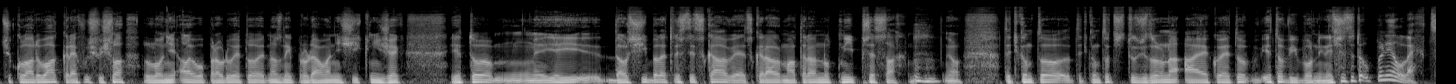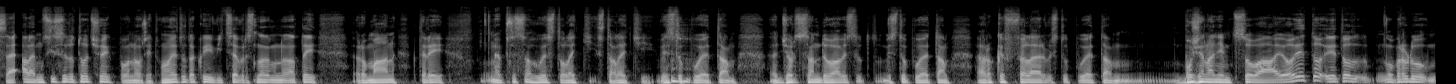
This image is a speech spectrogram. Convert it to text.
čokoládová krev už vyšla loni, ale opravdu je to jedna z nejprodávanějších knížek. Je to to mm, její další beletristická věc, která má teda nutný přesah. Uh-huh. Jo. Teďkon to, teďkon to čtu zrovna a jako je to, je to výborný. Nečte se to úplně lehce, ale musí se do toho člověk ponořit. Ono je to takový více vrstnatý román, který mm, přesahuje století. století. Vystupuje tam George Sandová, vystupuje tam Rockefeller, vystupuje tam Božena Němcová. Jo, je to, je to opravdu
